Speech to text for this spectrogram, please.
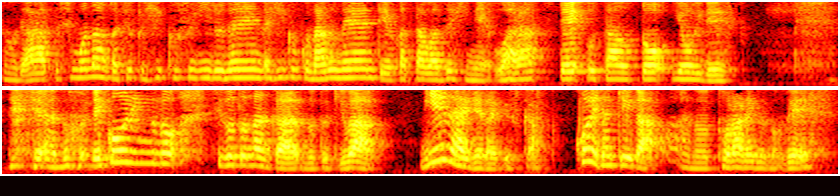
なので、あ、私もなんかちょっと低すぎるね、低くなるねっていう方はぜひね、笑って歌うと良いです。で、あの、レコーディングの仕事なんかの時は、見えないじゃないですか。声だけが、あの、取られるので、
